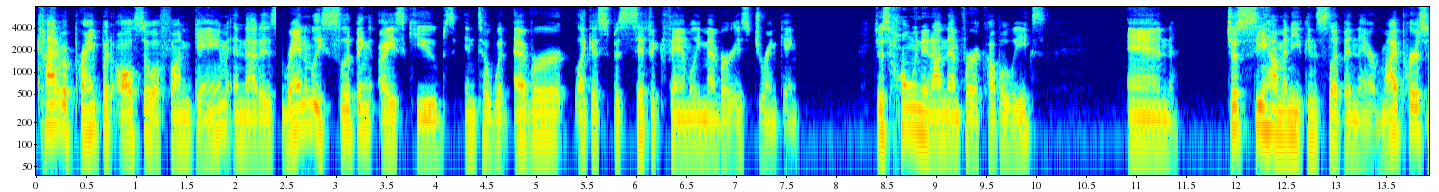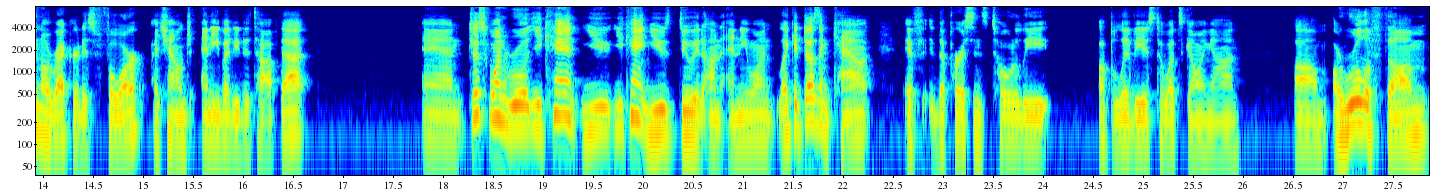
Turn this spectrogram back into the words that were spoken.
kind of a prank but also a fun game and that is randomly slipping ice cubes into whatever like a specific family member is drinking. Just hone in on them for a couple weeks and just see how many you can slip in there. My personal record is 4. I challenge anybody to top that. And just one rule, you can't you you can't use do it on anyone. Like it doesn't count if the person's totally oblivious to what's going on. Um, a rule of thumb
